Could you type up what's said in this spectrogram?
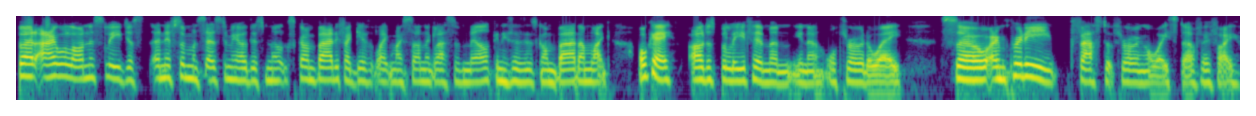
But I will honestly just, and if someone says to me, oh, this milk's gone bad, if I give like my son a glass of milk and he says it's gone bad, I'm like, okay, I'll just believe him and, you know, we'll throw it away. So I'm pretty fast at throwing away stuff if I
